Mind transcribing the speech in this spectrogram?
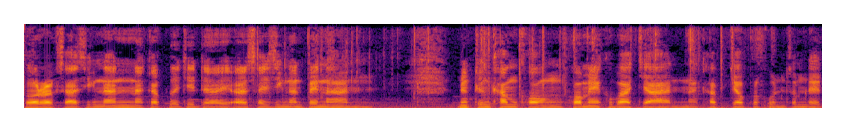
ก็รักษาสิ่งนั้นนะครับ เพื่อจะได้อาศัยสิ่งนั้นไปนาน นึกถึงคำของพ่อแม่ครูบาอาจารย์นะครับ เจ้าประคุณสมเด็จ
